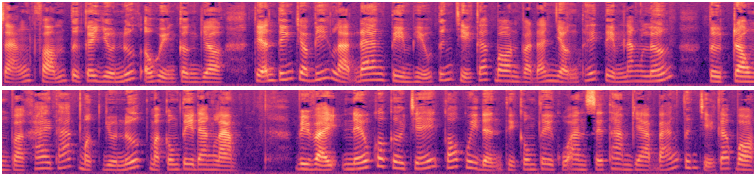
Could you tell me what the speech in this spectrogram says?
sản phẩm từ cây dừa nước ở huyện Cần Giờ, thì anh Tiến cho biết là đang tìm hiểu tính chỉ carbon và đã nhận thấy tiềm năng lớn từ trồng và khai thác mật dừa nước mà công ty đang làm. Vì vậy, nếu có cơ chế, có quy định thì công ty của anh sẽ tham gia bán tính chỉ carbon.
